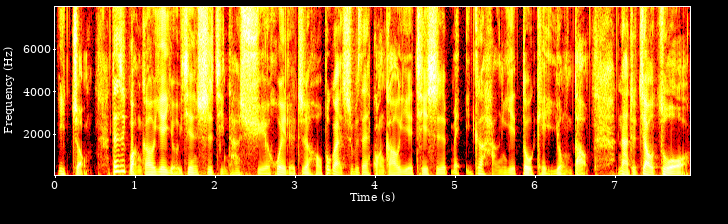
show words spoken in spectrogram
一种。但是广告业有一件事情，他学会了之后，不管是不是在广告业，其实每一个行业都可以用到，那就叫做。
